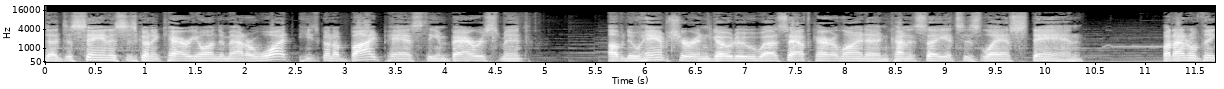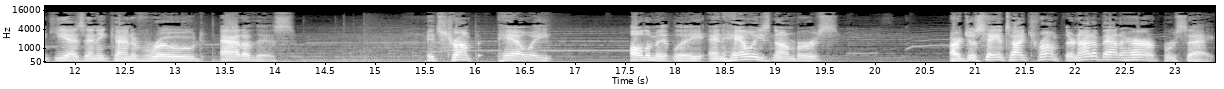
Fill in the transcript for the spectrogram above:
uh, DeSantis is going to carry on no matter what. He's going to bypass the embarrassment of New Hampshire and go to uh, South Carolina and kind of say it's his last stand. But I don't think he has any kind of road out of this. It's Trump, Haley, ultimately, and Haley's numbers are just anti Trump. They're not about her, per se.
